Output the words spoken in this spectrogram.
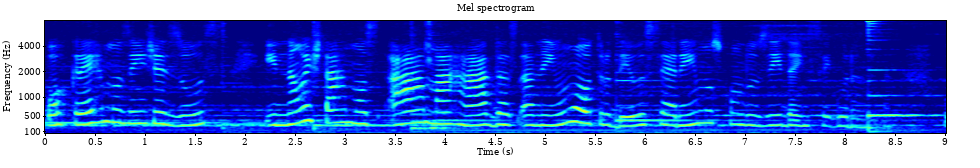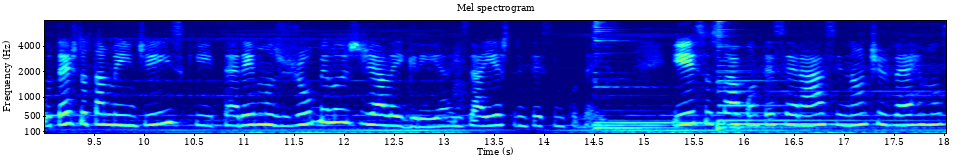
por crermos em Jesus, e não estarmos amarradas a nenhum outro Deus, seremos conduzidas em segurança. O texto também diz que teremos júbilos de alegria, Isaías 35:10. Isso só acontecerá se não tivermos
